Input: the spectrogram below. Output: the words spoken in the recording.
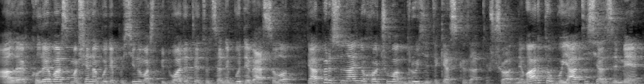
Але коли вас машина буде постійно вас підводити, то це не буде весело. Я персонально хочу вам, друзі, таке сказати, що не варто боятися зими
